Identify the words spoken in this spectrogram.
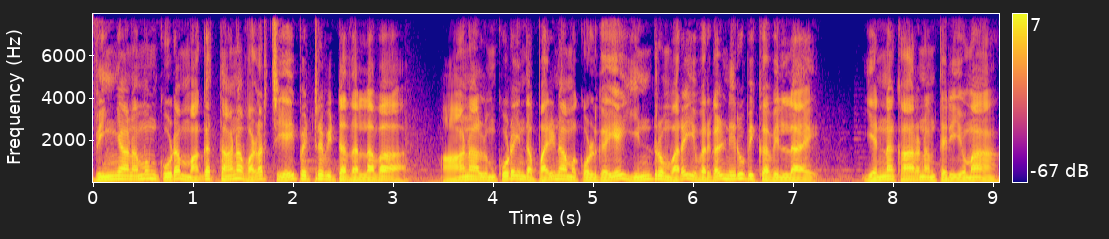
விஞ்ஞானமும் கூட மகத்தான வளர்ச்சியை பெற்றுவிட்டதல்லவா? ஆனாலும் கூட இந்த பரிணாம கொள்கையை இன்றும் வரை இவர்கள் நிரூபிக்கவில்லை. என்ன காரணம் தெரியுமா?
